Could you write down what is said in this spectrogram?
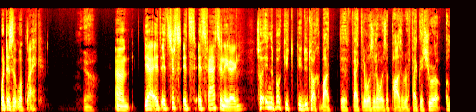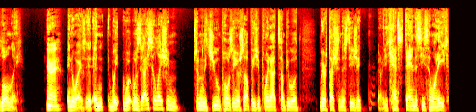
what does it look like? Yeah. Um, yeah, it, it's just it's it's fascinating. So in the book, you, you do talk about the fact that it wasn't always a positive effect, that you were lonely Yeah, in a ways. And wait, was the isolation something that you impose on yourself? As you point out, some people with mirror touch synesthesia, you, know, you can't stand to see someone eat.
